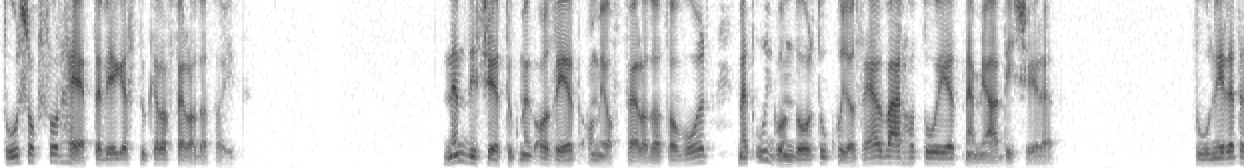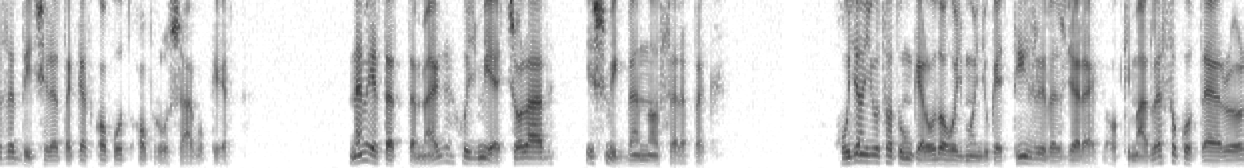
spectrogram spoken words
Túl sokszor helyette végeztük el a feladatait. Nem dicsértük meg azért, ami a feladata volt, mert úgy gondoltuk, hogy az elvárhatóért nem jár dicséret. Túlméretezett dicséreteket kapott apróságokért. Nem értette meg, hogy mi egy család, és mik benne a szerepek. Hogyan juthatunk el oda, hogy mondjuk egy tíz éves gyerek, aki már leszokott erről,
